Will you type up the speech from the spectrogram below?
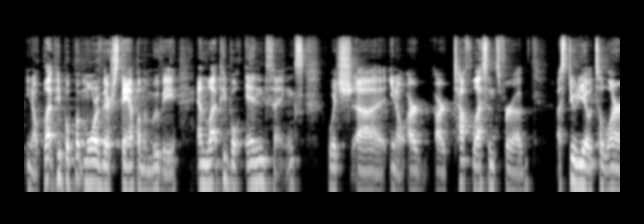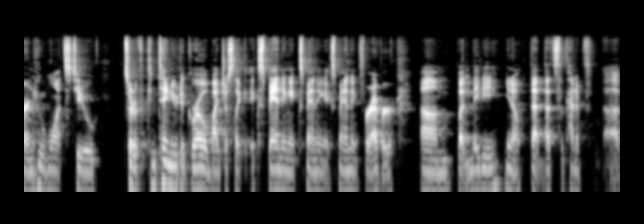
you know let people put more of their stamp on the movie and let people end things which uh, you know are are tough lessons for a, a studio to learn who wants to sort of continue to grow by just like expanding expanding expanding forever um, but maybe you know that that's the kind of uh,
